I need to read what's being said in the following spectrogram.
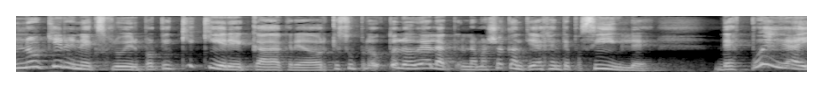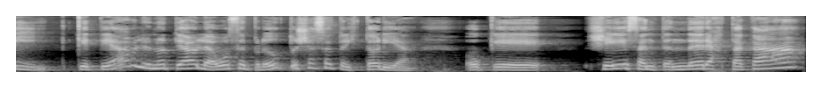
no quieren excluir, porque ¿qué quiere cada creador? Que su producto lo vea la, la mayor cantidad de gente posible. Después de ahí, que te hable o no te hable a vos el producto ya es otra historia. O que llegues a entender hasta acá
